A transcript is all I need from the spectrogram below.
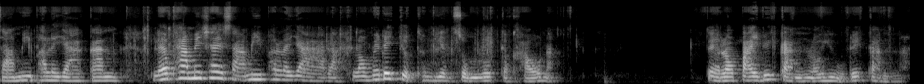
สามีภรรยากัน แล้วถ้าไม่ใช่สามีภรรยาล่ะ เราไม่ได้จดทะเบียนสมรสกับเขาน่ะ แต่เราไปด้วยกันเราอยู่ด้วยกันน่ะ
